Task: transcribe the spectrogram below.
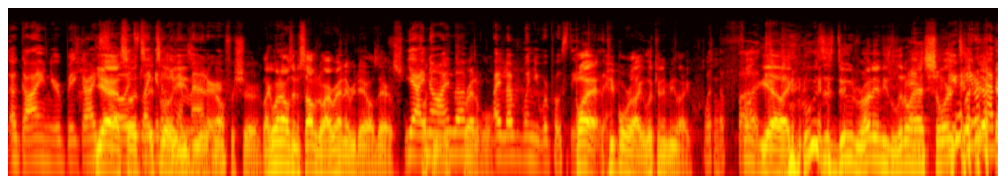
a guy and you're a big guy. yeah, so, so, it's, it's like it's it a don't little easier. matter. No, for sure. Like when I was in El Salvador, I ran every day I was there. It was yeah, I know. I love incredible. I loved when you were posting. but there. people were like looking at me like, What the fuck? Yeah, like who is this dude running these little ass shorts? You, you don't have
